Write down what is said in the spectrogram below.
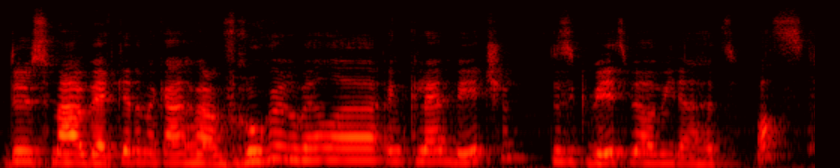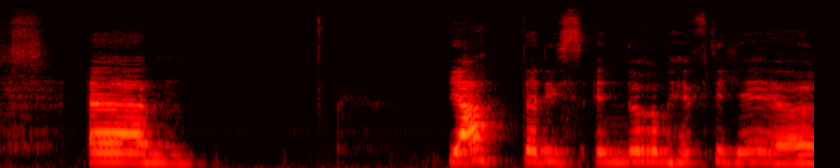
Dus, maar wij kennen elkaar van vroeger wel uh, een klein beetje. Dus ik weet wel wie dat het was. Um, ja, dat is enorm heftig. Hè.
